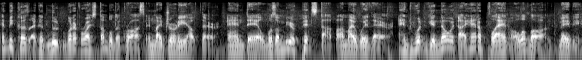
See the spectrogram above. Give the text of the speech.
and because I could loot whatever I stumbled across in my journey out there. Andale was a mere pit stop on my way there, and wouldn't you know it, I had a plan all along. Maybe.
